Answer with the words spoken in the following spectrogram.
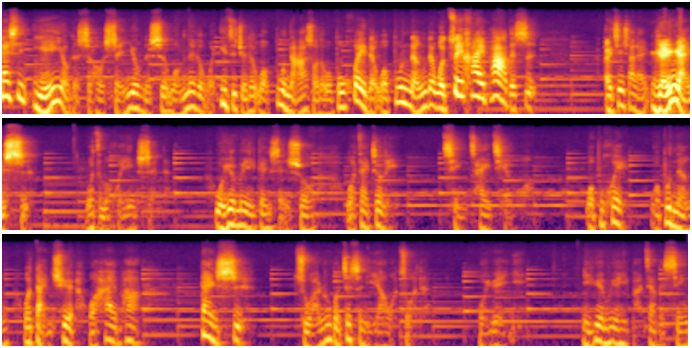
但是也有的时候，神用的是我们那个我一直觉得我不拿手的、我不会的、我不能的、我最害怕的事，而接下来仍然是我怎么回应神呢？我愿不愿意跟神说：“我在这里，请差遣我。我不会，我不能，我胆怯，我害怕。但是主啊，如果这是你要我做的，我愿意。你愿不愿意把这样的心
